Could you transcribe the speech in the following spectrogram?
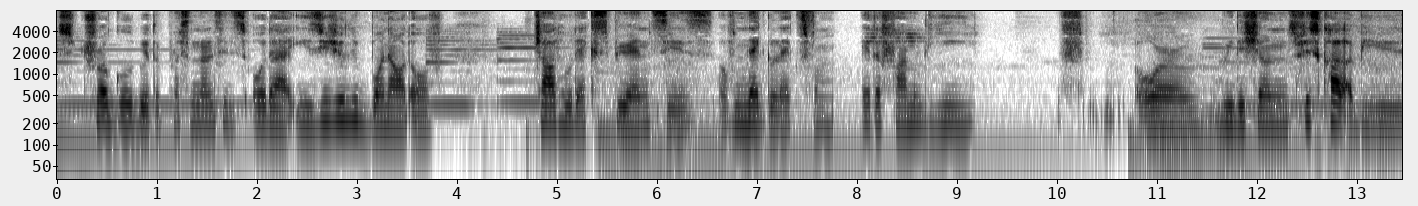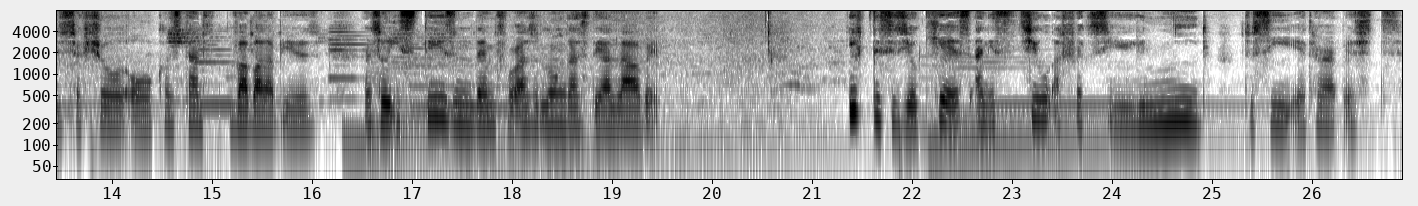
struggle with a personality disorder is usually born out of childhood experiences of neglect from either family, or relations, physical abuse, sexual or constant verbal abuse, and so it stays in them for as long as they allow it. If this is your case and it still affects you, you need to see a therapist.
